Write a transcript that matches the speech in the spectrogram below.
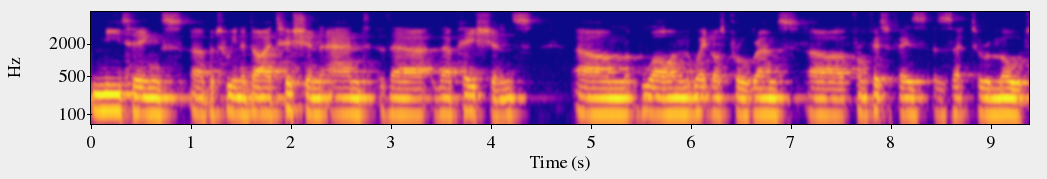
meetings uh, between a dietitian and their their patients um, who are on weight loss programs uh, from face to face, as I said, to remote.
